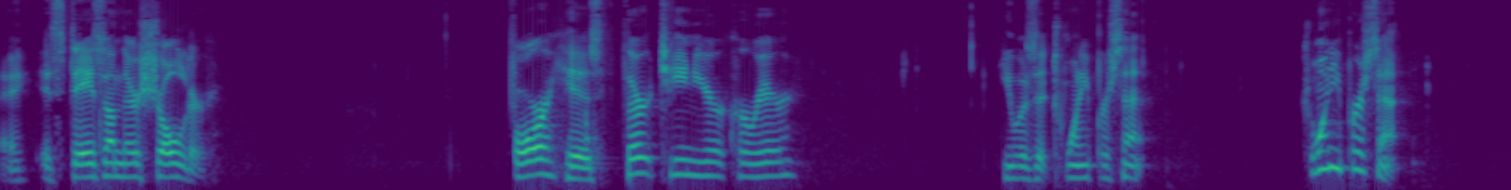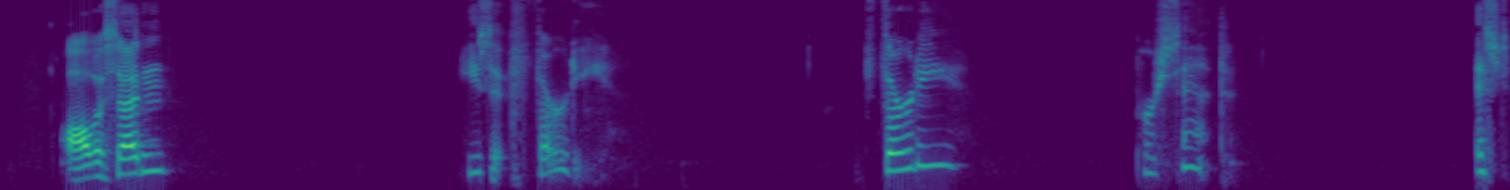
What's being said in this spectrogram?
Okay? It stays on their shoulder. For his 13 year career, he was at 20%. 20%. All of a sudden, he's at 30. 30%. It's,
